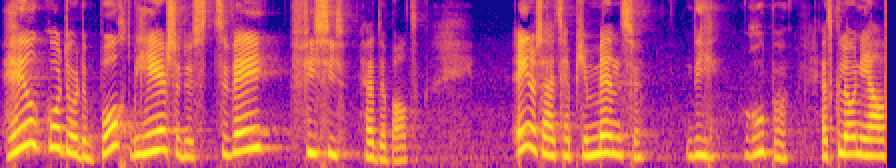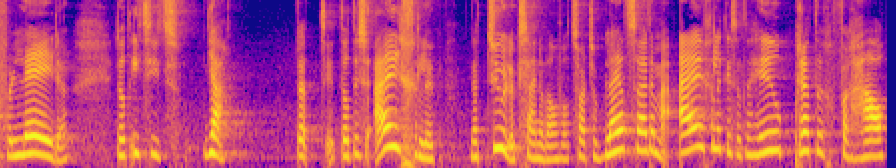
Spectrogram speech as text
Heel kort door de bocht beheersen dus twee visies het debat. Enerzijds heb je mensen die roepen het koloniaal verleden, dat iets iets, ja, dat, dat is eigenlijk, natuurlijk zijn er wel wat zwarte bladzijden, maar eigenlijk is het een heel prettig verhaal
